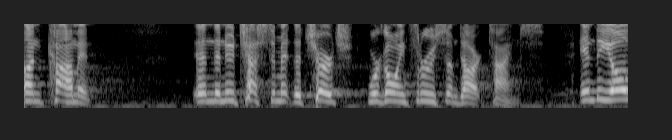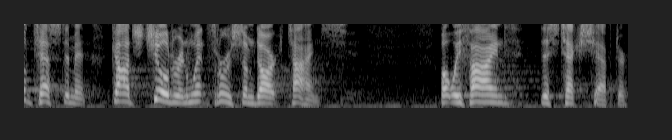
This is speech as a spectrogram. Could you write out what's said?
uncommon. In the New Testament, the church, we're going through some dark times. In the Old Testament, God's children went through some dark times. But we find this text chapter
